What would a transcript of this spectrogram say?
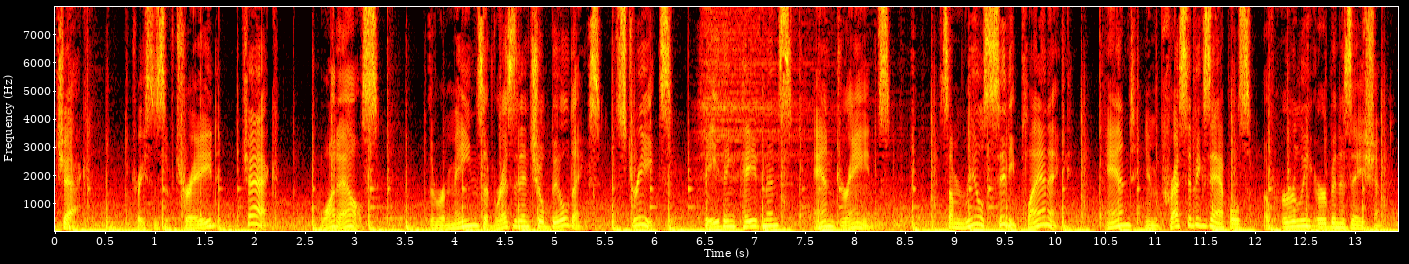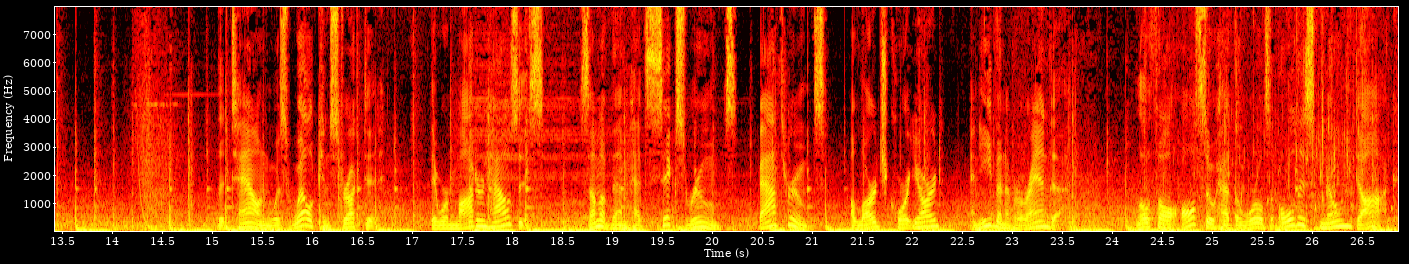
Check. Traces of trade? Check. What else? The remains of residential buildings, streets, bathing pavements, and drains. Some real city planning, and impressive examples of early urbanization. The town was well constructed. There were modern houses. Some of them had six rooms, bathrooms, a large courtyard, and even a veranda. Lothal also had the world's oldest known dock.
